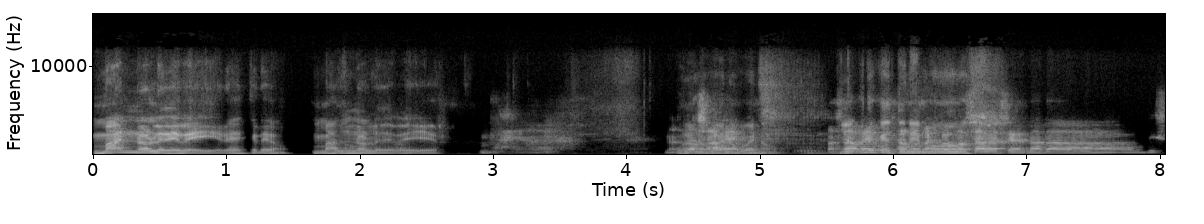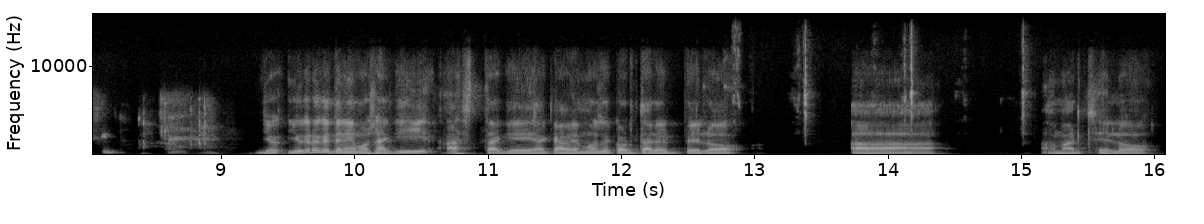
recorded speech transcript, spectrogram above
Mal no le debe ir, eh, creo. Mal no le debe ir. Bueno, no, no Bueno, sabemos. bueno, No Yo sabemos, creo que no tenemos- sabe nada distinto. Yo, yo creo que tenemos aquí hasta que acabemos de cortar el pelo a, a Marcelo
